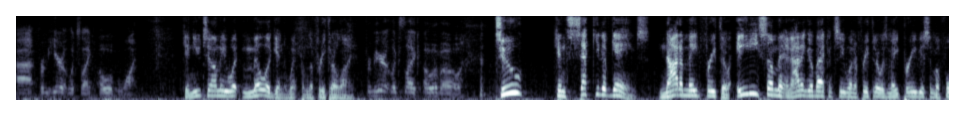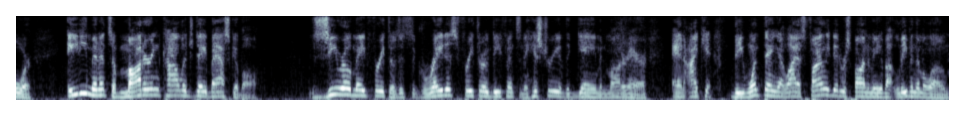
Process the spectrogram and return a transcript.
Uh, from here, it looks like 0 of 1. Can you tell me what Milligan went from the free throw line? From here, it looks like 0 of 0. two consecutive games, not a made free throw. 80 some minutes, and I didn't go back and see when a free throw was made previous and before. 80 minutes of modern college day basketball. Zero made free throws. It's the greatest free throw defense in the history of the game in modern era. And I can't. The one thing Elias finally did respond to me about leaving them alone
